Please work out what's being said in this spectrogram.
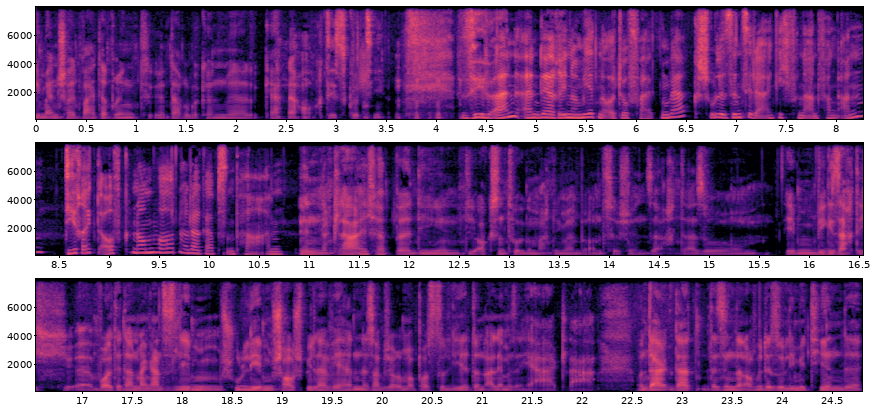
die Menschheit weiterbringt, darüber können wir gerne auch diskutieren. Sie waren an der renommierten Otto Falkenberg Schule. Sind Sie da eigentlich von Anfang an direkt aufgenommen worden oder gab es ein paar an? Na klar, ich habe äh, die, die Ochsentour gemacht, wie man bei uns so schön sagt. Also eben, wie gesagt, ich äh, wollte dann mein ganzes Leben, Schulleben Schauspieler werden. Das habe ich auch immer postuliert und alle immer sagen, ja klar. Und da, da, da sind dann auch wieder so limitierende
